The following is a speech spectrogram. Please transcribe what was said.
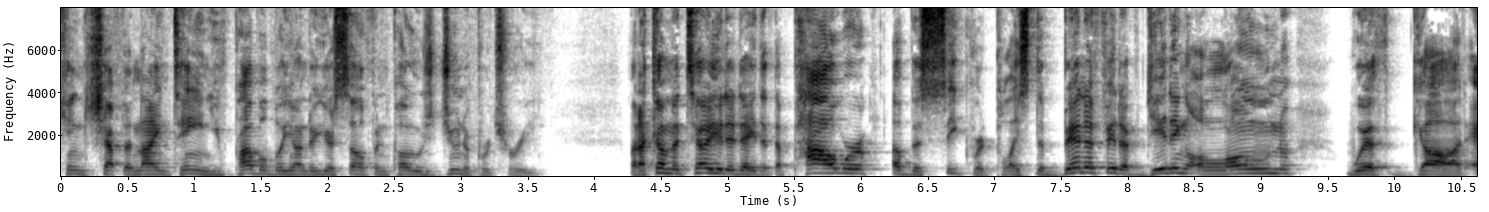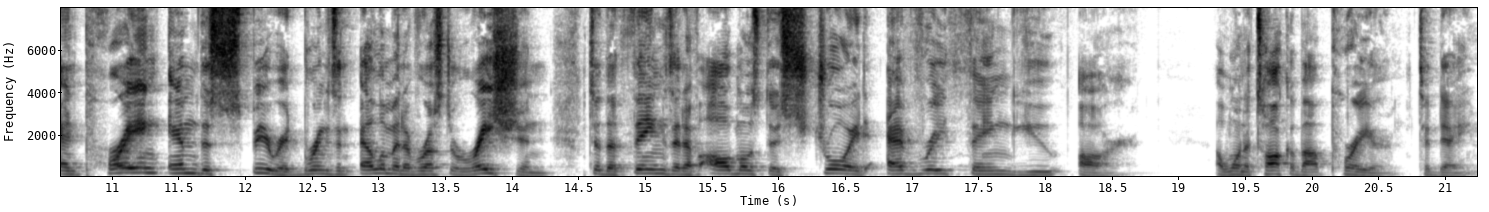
Kings chapter 19. You've probably under your self-imposed juniper tree. But I come to tell you today that the power of the secret place, the benefit of getting alone with God. And praying in the Spirit brings an element of restoration to the things that have almost destroyed everything you are. I want to talk about prayer today.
